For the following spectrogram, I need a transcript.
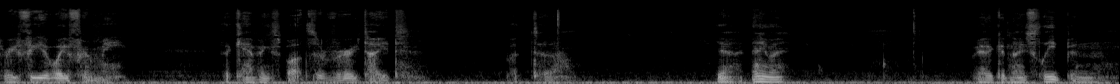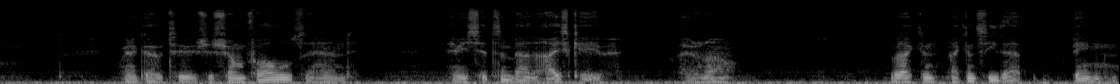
three feet away from me. The camping spots are very tight. But, uh, yeah, anyway. We had a good night's sleep and we're gonna go to Shoshone Falls and maybe sit some about an ice cave. I don't know. But I can I can see that being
